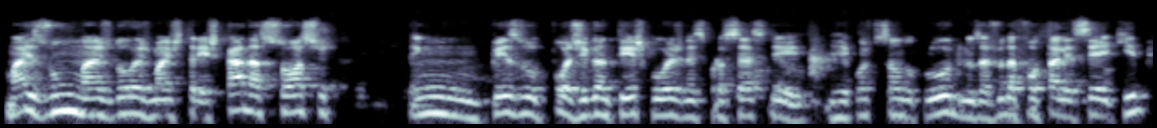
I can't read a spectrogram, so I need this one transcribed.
mais um, mais dois, mais três, cada sócio tem um peso pô, gigantesco hoje nesse processo de, de, reconstrução do clube, nos ajuda a fortalecer a equipe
